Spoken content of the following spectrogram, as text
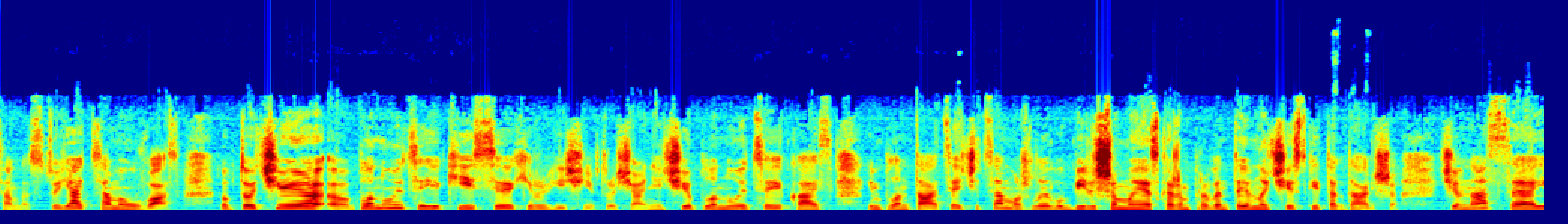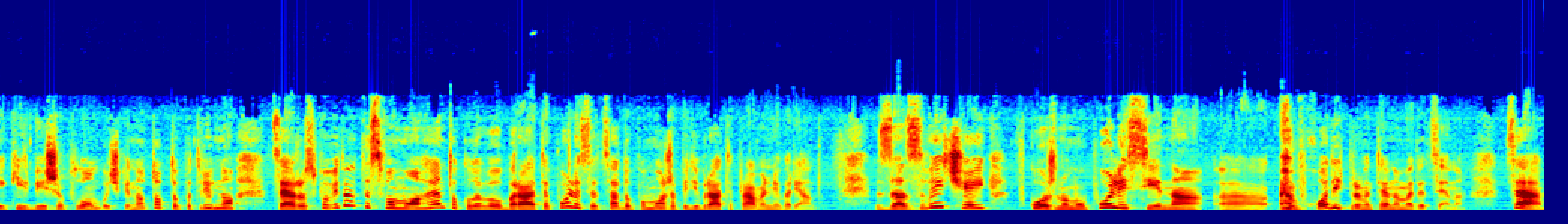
саме стоять саме у вас. Тобто, чи е, плануються якісь е, хірургічні втручання, чи планується якась імплантація, чи це можливо більше ми, скажімо, превентивно чистки і так далі. Чи в нас це якісь більше пломбочки? Ну тобто потрібно це розповідати своєму агенту, коли ви обираєте поліс, і це допоможе підібрати правильний варіант. Зазвичай в кожному полісі на е, входить превентивна медицина. Це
